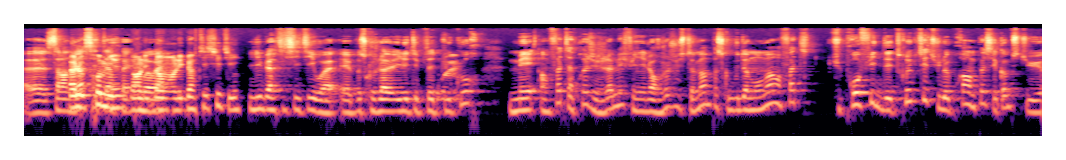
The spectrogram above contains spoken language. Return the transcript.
Euh, San Andreas, ah, le premier, dans, Liberty City. Liberty City, ouais. parce que je il était peut-être plus court. Mais en fait, après, j'ai jamais fini leur jeu, justement, parce qu'au bout d'un moment, en fait, tu profites des trucs, tu sais, tu le prends un peu, c'est comme si tu,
